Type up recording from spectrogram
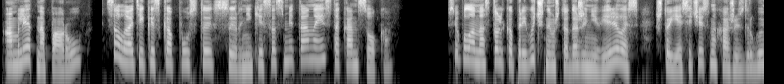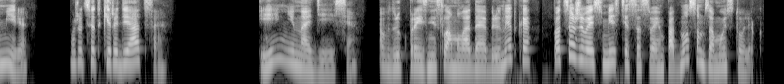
Омлет на пару, салатик из капусты, сырники со сметаной и стакан сока. Все было настолько привычным, что даже не верилось, что я сейчас нахожусь в другом мире. Может, все таки радиация? «И не надейся», — вдруг произнесла молодая брюнетка, подсаживаясь вместе со своим подносом за мой столик.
